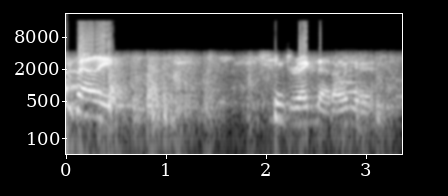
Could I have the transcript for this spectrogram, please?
on, Pally. She dragged that out here.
